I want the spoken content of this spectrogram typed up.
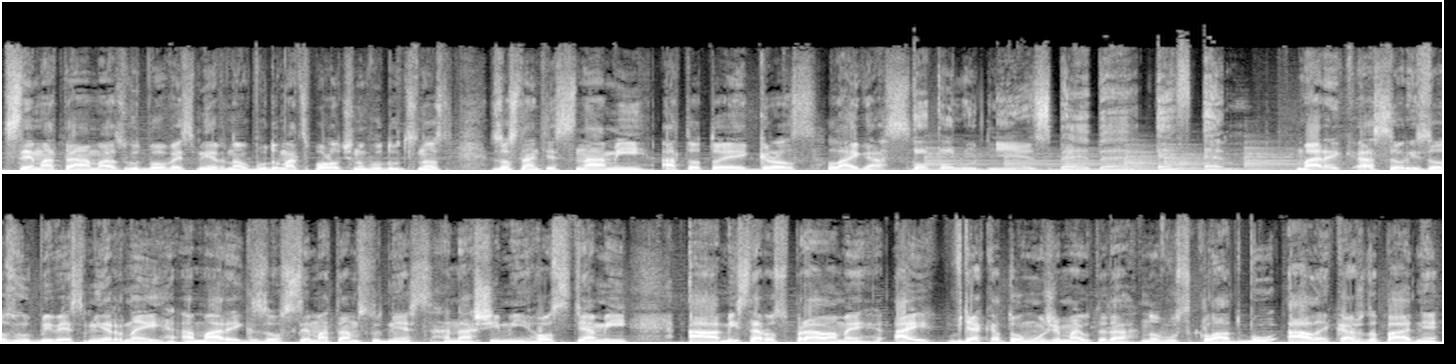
Sema tam a s hudbou vesmírnou budú mať spoločnú budúcnosť. Zostaňte s nami a toto je Girls Like Us. Popoludnie z BBFM. Marek a Sorizo z hudby vesmírnej a Marek zo Sematam sú dnes našimi hostiami a my sa rozprávame aj vďaka tomu, že majú teda novú skladbu, ale každopádne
